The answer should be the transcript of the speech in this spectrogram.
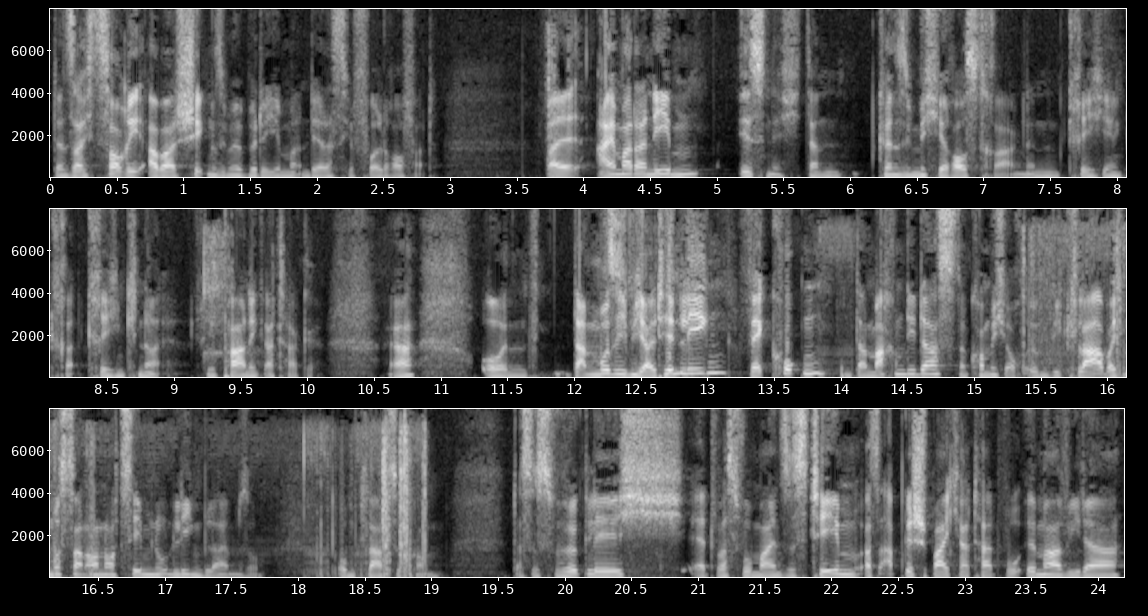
dann sage ich, sorry, aber schicken Sie mir bitte jemanden, der das hier voll drauf hat. Weil einmal daneben ist nicht. Dann können Sie mich hier raustragen. Dann kriege ich, krieg ich einen Knall eine Panikattacke. Ja. Und dann muss ich mich halt hinlegen, weggucken und dann machen die das, dann komme ich auch irgendwie klar, aber ich muss dann auch noch zehn Minuten liegen bleiben, so, um klarzukommen. Das ist wirklich etwas, wo mein System was abgespeichert hat, wo immer wieder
